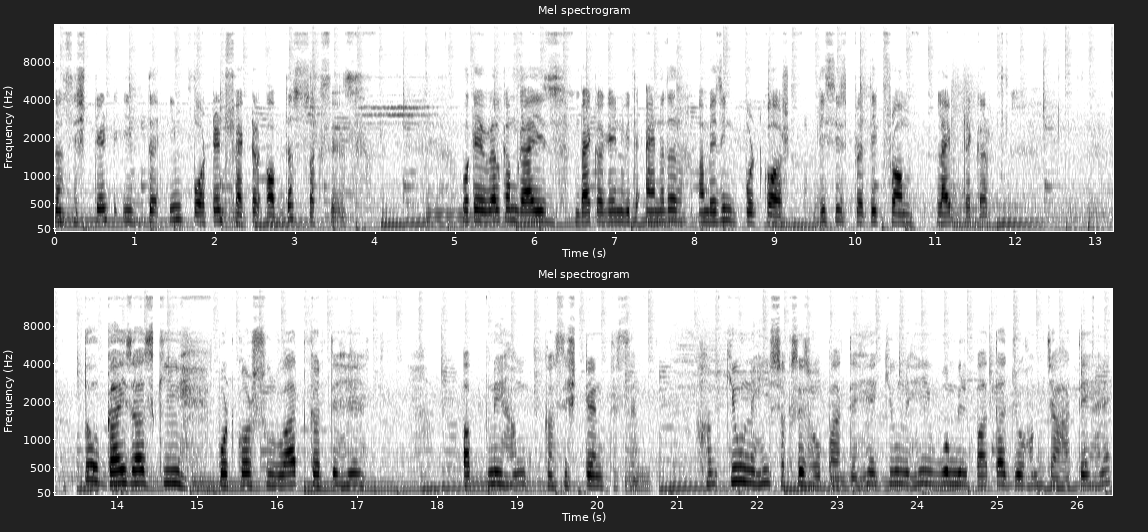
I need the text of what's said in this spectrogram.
Consistent is the important factor of the success okay welcome guys back again with another amazing podcast this is Prateek from life tracker तो गाइज़ आज की पॉडकास्ट शुरुआत करते हैं अपने हम कंसिस्टेंट से। हम क्यों नहीं सक्सेस हो पाते हैं? क्यों नहीं वो मिल पाता जो हम चाहते हैं?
